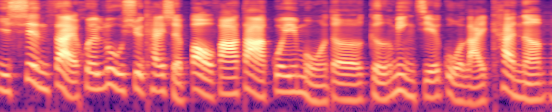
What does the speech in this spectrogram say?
以现在会陆续开始爆发大规模的革命结果来看呢，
